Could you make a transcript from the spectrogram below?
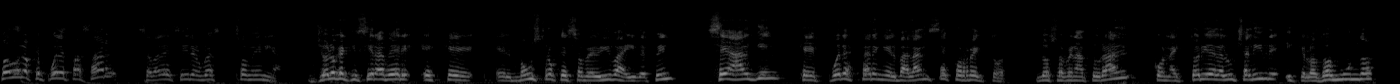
todo lo que puede pasar se va a decir en WrestleMania. Yo lo que quisiera ver es que el monstruo que sobreviva y de fin sea alguien que pueda estar en el balance correcto, lo sobrenatural con la historia de la lucha libre y que los dos mundos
